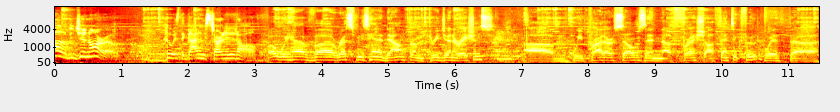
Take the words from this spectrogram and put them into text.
of Gennaro, who is the guy who started it all. Oh, we have uh, recipes handed down from three generations. Um, we pride ourselves in uh, fresh, authentic food with uh,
